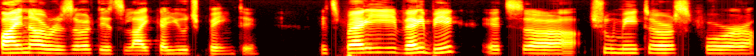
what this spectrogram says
final result is like a huge painting. It's very, very big. It's uh, two meters for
